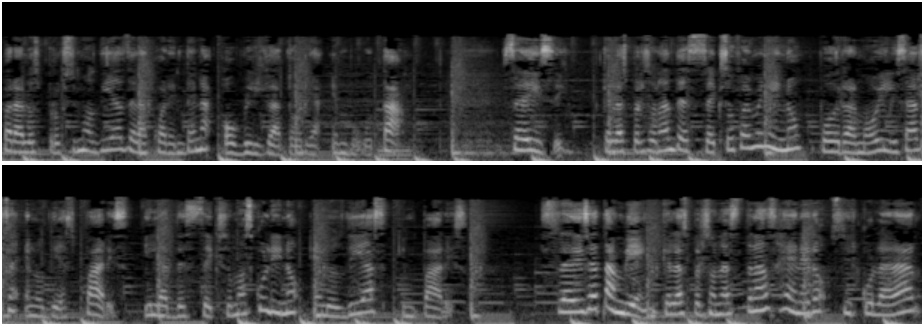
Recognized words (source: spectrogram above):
para los próximos días de la cuarentena obligatoria en Bogotá. Se dice que las personas de sexo femenino podrán movilizarse en los días pares y las de sexo masculino en los días impares. Se dice también que las personas transgénero circularán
